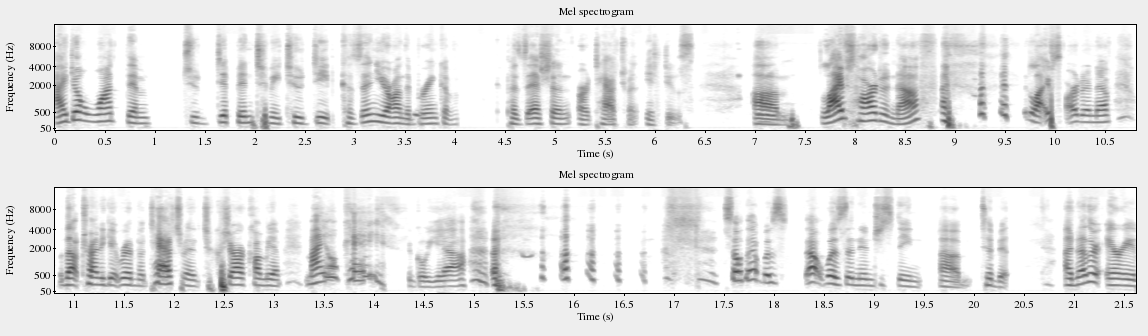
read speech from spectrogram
I don't want them to dip into me too deep because then you're on the brink of possession or attachment issues. Um, life's hard enough. life's hard enough without trying to get rid of attachment. Char called me up. Am I okay? I go, yeah. so that was that was an interesting um, tidbit. Another area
